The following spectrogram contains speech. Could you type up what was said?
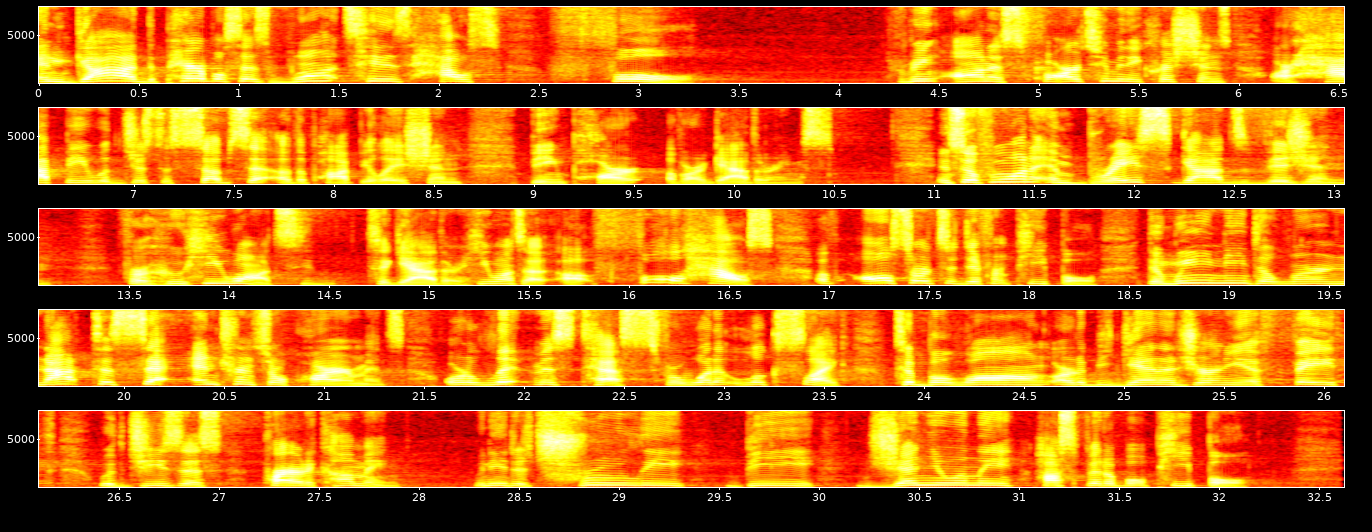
And God, the parable says, wants his house full. For being honest, far too many Christians are happy with just a subset of the population being part of our gatherings. And so, if we want to embrace God's vision for who He wants to gather, He wants a, a, full house of all sorts of different people, then we need to learn not to set entrance requirements or litmus tests for what it looks like to belong or to begin a journey of faith with Jesus prior to coming. We need to truly be genuinely hospitable people.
